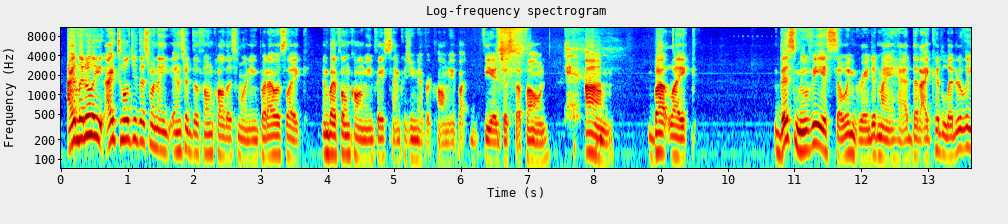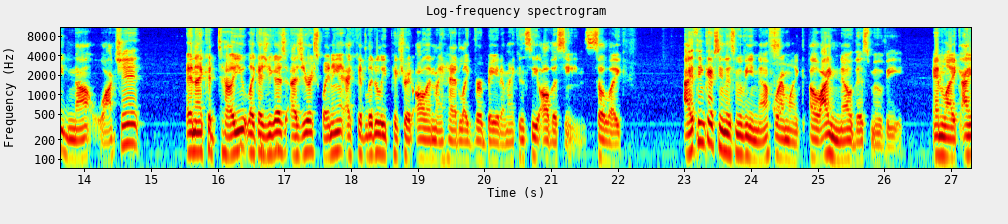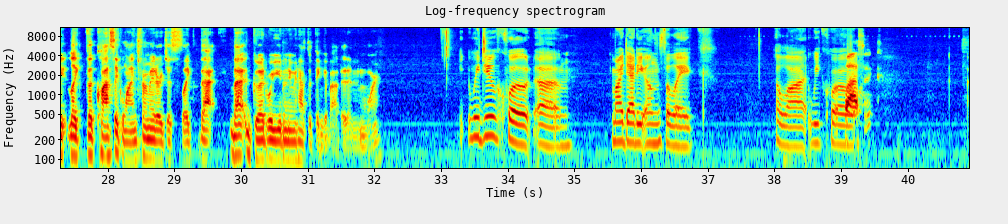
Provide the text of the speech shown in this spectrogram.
I literally, I told you this when I answered the phone call this morning, but I was like, and by phone call I mean FaceTime because you never call me, but via just the phone. Um, but like, this movie is so ingrained in my head that I could literally not watch it, and I could tell you, like, as you guys, as you're explaining it, I could literally picture it all in my head, like verbatim. I can see all the scenes. So like. I think I've seen this movie enough where I'm like, oh, I know this movie, and like I like the classic lines from it are just like that that good where you don't even have to think about it anymore. we do quote um, "My daddy owns the lake" a lot. We quote Classic.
